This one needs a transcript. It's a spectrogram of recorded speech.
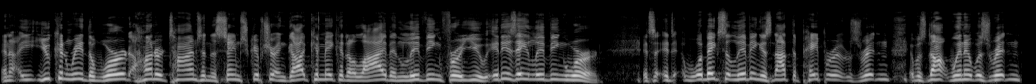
And you can read the word a hundred times in the same scripture, and God can make it alive and living for you. It is a living word. It's, it, what makes it living is not the paper it was written, it was not when it was written.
